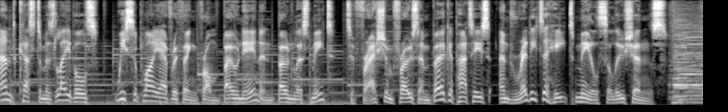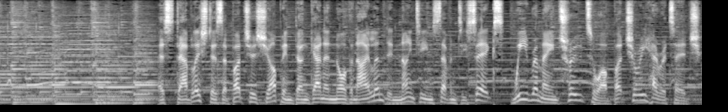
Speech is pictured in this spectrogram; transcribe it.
and customers' labels, we supply everything from bone-in and boneless meat to fresh and frozen burger patties and ready-to-heat meal solutions. Established as a butcher's shop in Dungannon, Northern Ireland in 1976, we remain true to our butchery heritage.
